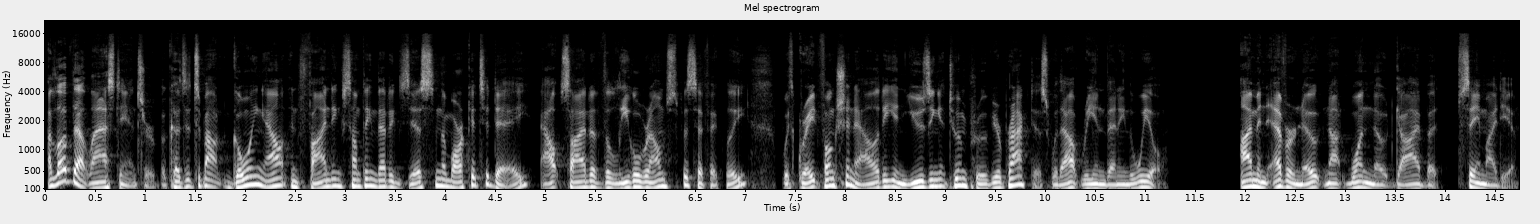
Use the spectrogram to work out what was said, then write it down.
I love that last answer because it's about going out and finding something that exists in the market today, outside of the legal realm specifically, with great functionality and using it to improve your practice without reinventing the wheel. I'm an Evernote, not OneNote guy, but same idea.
